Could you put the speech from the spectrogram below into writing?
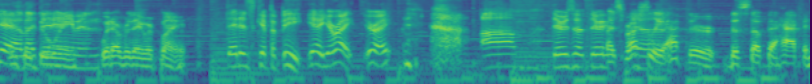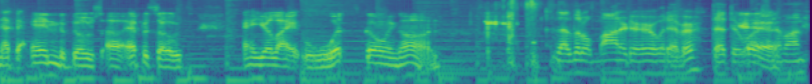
yeah like they didn't even whatever they were playing. they didn't skip a beat yeah you're right you're right um there's a there especially uh, after the stuff that happened at the end of those uh, episodes, and you're like, "What's going on?" that little monitor or whatever that they're Yeah. watching them on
